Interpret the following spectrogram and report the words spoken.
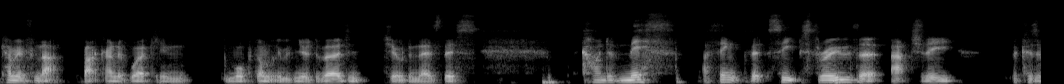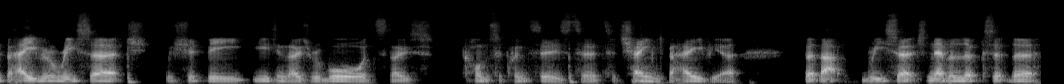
coming from that background of working more predominantly with neurodivergent children, there's this kind of myth I think that seeps through that actually because of behavioral research we should be using those rewards those consequences to to change behavior. But that research never looks at the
